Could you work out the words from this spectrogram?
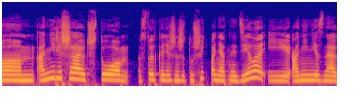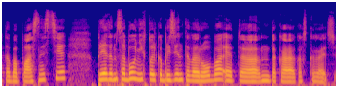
Они решают, что стоит, конечно же, тушить, понятное дело, и они не знают об опасности. При этом с собой у них только брезентовая роба, это, ну, такая, как сказать,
